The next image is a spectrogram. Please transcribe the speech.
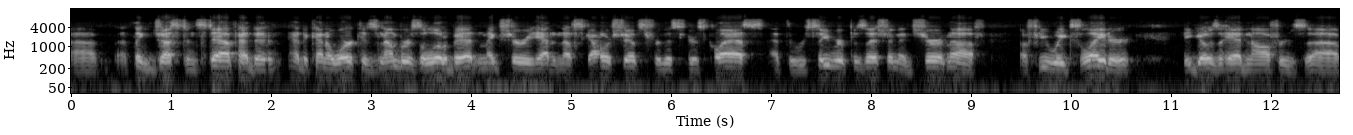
uh, I think Justin Stepp had to had to kind of work his numbers a little bit and make sure he had enough scholarships for this year's class at the receiver position. And sure enough, a few weeks later, he goes ahead and offers uh,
